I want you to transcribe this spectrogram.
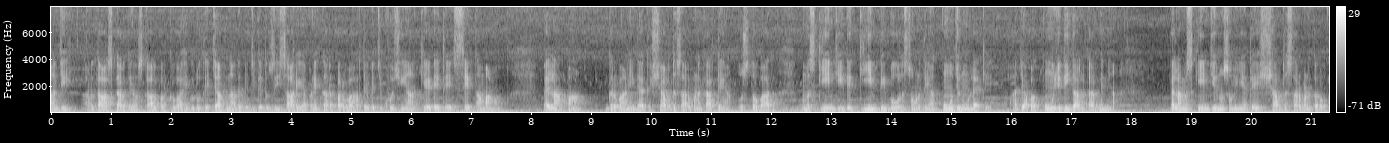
ਹਾਂਜੀ, ਅਰਦਾਸ ਕਰਦੇ ਹਾਂ ਉਸ ਕਾਲ ਪੁਰਖ ਵਾਹਿਗੁਰੂ ਦੇ ਚਰਨਾਂ ਦੇ ਵਿੱਚ ਕਿ ਤੁਸੀਂ ਸਾਰੇ ਆਪਣੇ ਘਰ ਪਰਿਵਾਰ ਦੇ ਵਿੱਚ ਖੁਸ਼ੀਆਂ, ਖੇੜੇ ਤੇ ਸਿਹਤਾਂ ਮਾਣੋ। ਪਹਿਲਾਂ ਆਪਾਂ ਗੁਰਬਾਣੀ ਦਾ ਇੱਕ ਸ਼ਬਦ ਸਰਵਣ ਕਰਦੇ ਹਾਂ, ਉਸ ਤੋਂ ਬਾਅਦ ਮਸਕੀਨ ਜੀ ਦੇ ਕੀਮਤੀ ਬੋਲ ਸੁਣਦੇ ਹਾਂ, ਕੂੰਜ ਨੂੰ ਲੈ ਕੇ। ਅੱਜ ਆਪਾਂ ਕੂੰਜ ਦੀ ਗੱਲ ਕਰਨੀ ਆ। ਪਹਿਲਾਂ ਮਸਕੀਨ ਜੀ ਨੂੰ ਸੁਣੀਏ ਤੇ ਸ਼ਬਦ ਸਰਵਣ ਕਰੋ,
